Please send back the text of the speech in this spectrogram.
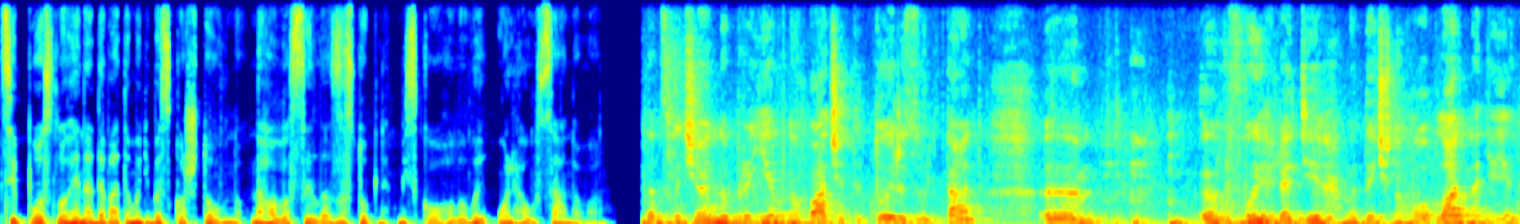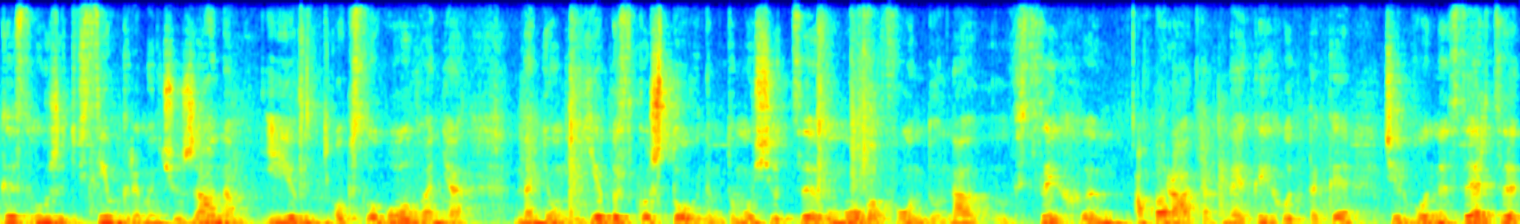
Ці послуги надаватимуть безкоштовно, наголосила заступник міського голови Ольга Усанова. Надзвичайно приємно бачити той результат е, в вигляді медичного обладнання, яке служить всім кременчужанам, і обслуговування на ньому є безкоштовним, тому що це умова фонду на всіх е, апаратах, на яких от таке червоне серце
